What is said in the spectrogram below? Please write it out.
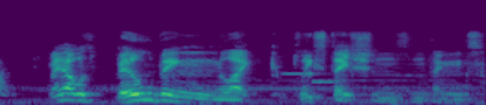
I mean, I was building, like, police stations and things.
